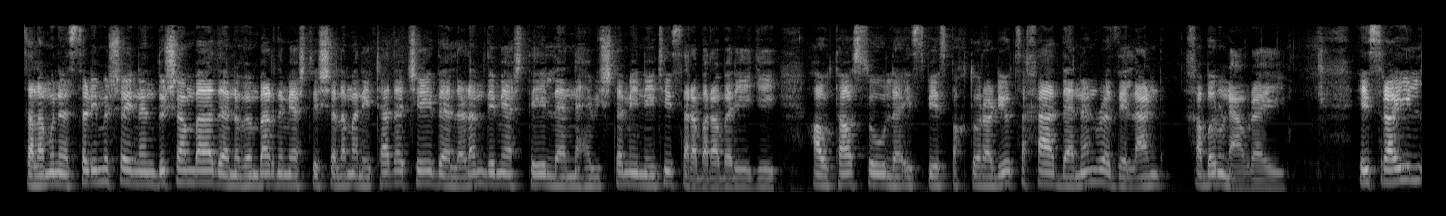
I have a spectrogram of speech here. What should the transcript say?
سلامونه ستړي مه شئ نن دوشنبه د نومبر د میاشتې شلمه نیټه ده چې د لړم د میاشتې له نهه ویشت مې نیټې سره برابریږي او تاسو له اس بي اس پښتو رادیو څخه د نن ورځې لنډ خبرونه اورئ اسرائیل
